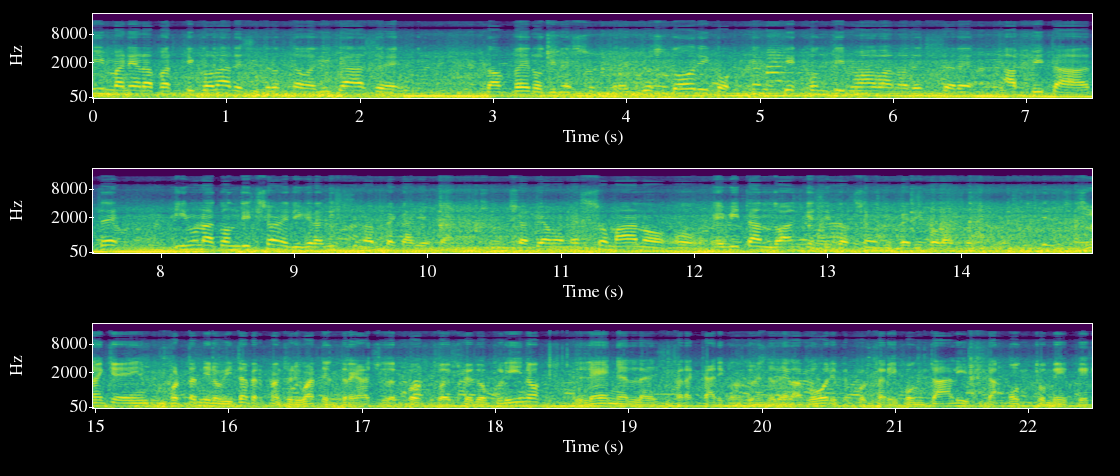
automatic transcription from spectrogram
In maniera particolare si trattava di case davvero di nessun pregio storico che continuavano ad essere abitate in una condizione di gravissima precarietà. Ci abbiamo messo mano evitando anche situazioni di pericolo ci sono anche importanti novità per quanto riguarda il dragaggio del porto Empedoclino, l'Enel si farà carico naturalmente dei lavori per portare i pontali da 8,70 metri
